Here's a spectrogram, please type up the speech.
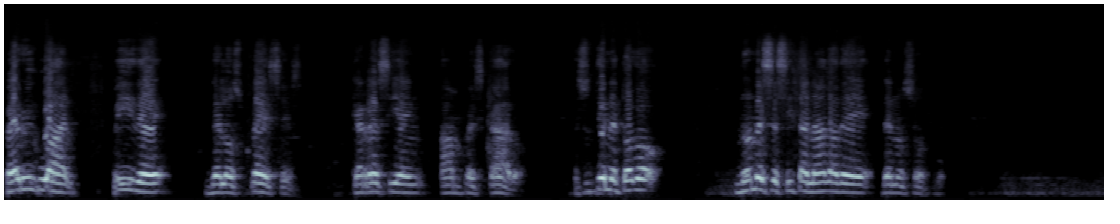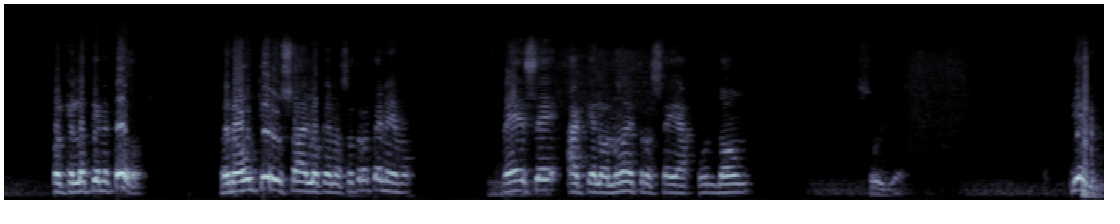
Pero igual pide de los peces que recién han pescado. Eso tiene todo, no necesita nada de, de nosotros. Porque lo tiene todo. Pero aún quiere usar lo que nosotros tenemos, pese a que lo nuestro sea un don suyo. Bien.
